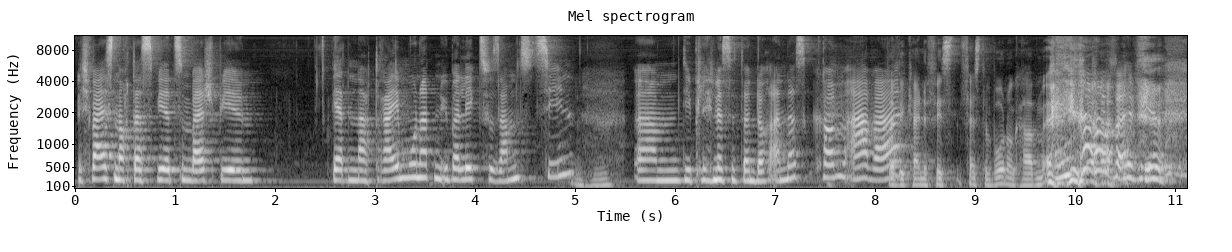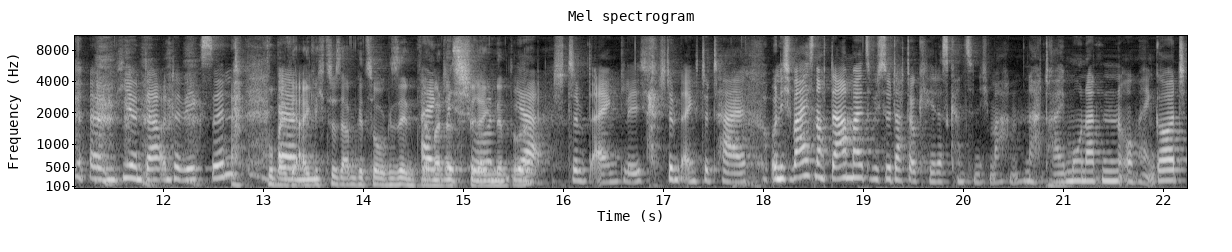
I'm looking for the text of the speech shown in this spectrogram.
ich weiß noch, dass wir zum Beispiel, wir hatten nach drei Monaten überlegt, zusammenzuziehen. Mhm. Ähm, die Pläne sind dann doch anders gekommen, aber. Weil wir keine fest, feste Wohnung haben. ja, weil wir ähm, hier und da unterwegs sind. Wobei wir ähm, eigentlich zusammengezogen sind, wenn man das streng schon. nimmt, oder? Ja, stimmt eigentlich. Stimmt eigentlich total. Und ich weiß noch damals, wo ich so dachte, okay, das kannst du nicht machen. Nach drei Monaten, oh mein Gott,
